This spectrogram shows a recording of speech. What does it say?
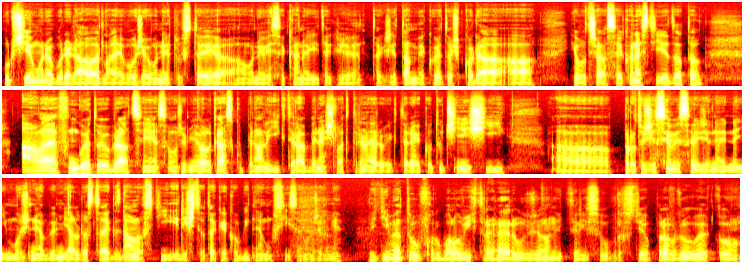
určitě mu nebude dávat najevo, že on je tlustý a on je vysekaný, takže, takže tam jako je to škoda a je potřeba se jako nestíjet za to. Ale funguje to i obráceně. Samozřejmě velká skupina lidí, která by nešla k trenérovi, který je jako tučnější, a protože si myslí, že ne, není možné, aby měl dostatek znalostí, i když to tak jako být nemusí samozřejmě. Vidíme to u fotbalových trenérů, že někteří jsou prostě opravdu jako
